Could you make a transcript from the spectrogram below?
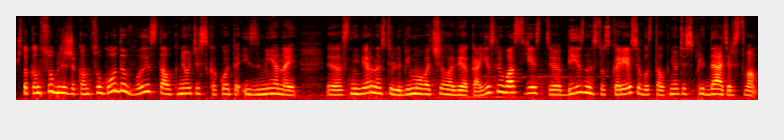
что к концу, ближе к концу года вы столкнетесь с какой-то изменой, э, с неверностью любимого человека. Если у вас есть э, бизнес, то, скорее всего, вы столкнетесь с предательством.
